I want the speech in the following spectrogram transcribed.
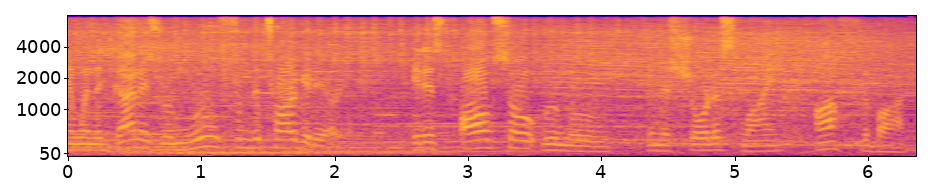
And when the gun is removed from the target area, it is also removed in the shortest line off the body.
